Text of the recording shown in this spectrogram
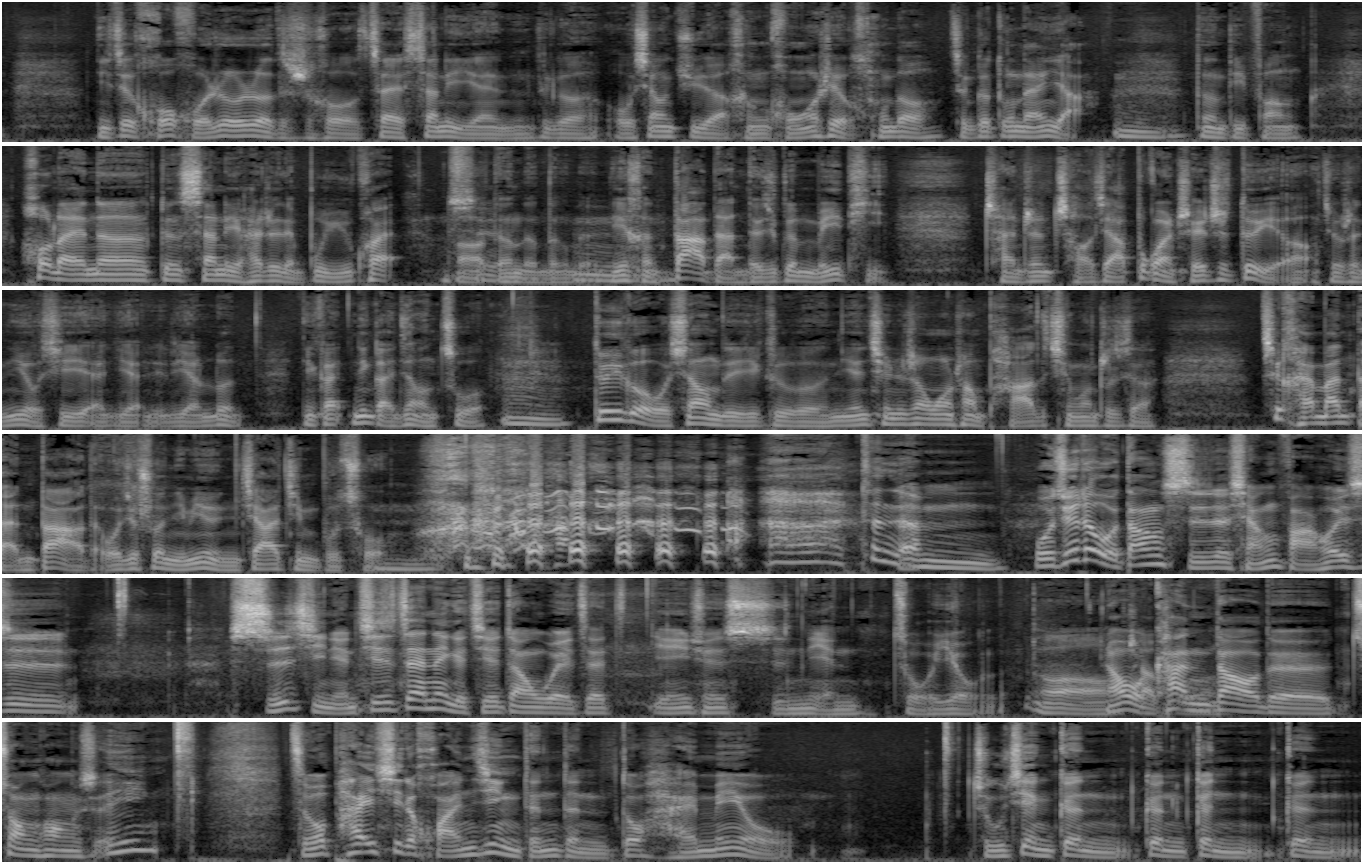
你这个火火热热的时候，在三立演这个偶像剧啊，很红，而且红到整个东南亚，嗯，等地方。后来呢，跟三立还是有点不愉快啊，等等等等。你很大胆的就跟媒体产生吵架，不管谁是对啊，就是你有些言言言论，你敢你敢这样做？嗯，对一个偶像的一个年轻人上往上爬的情况之下。这个还蛮胆大的，我就说你们有你家境不错。真的，嗯，我觉得我当时的想法会是十几年，其实，在那个阶段，我也在演艺圈十年左右了。哦，然后我看到的状况是，哎，怎么拍戏的环境等等都还没有逐渐更更更更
